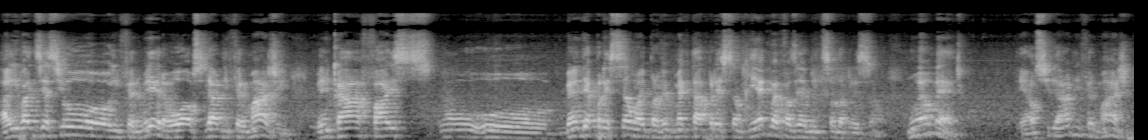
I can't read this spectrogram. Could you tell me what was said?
Aí vai dizer assim, ô enfermeira ou auxiliar de enfermagem, vem cá, faz o, o mede a pressão aí para ver como é que está a pressão. Quem é que vai fazer a medição da pressão? Não é o médico, é auxiliar de enfermagem.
